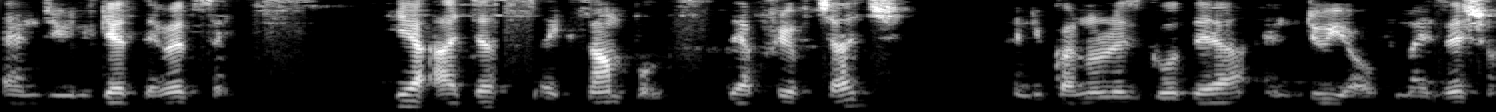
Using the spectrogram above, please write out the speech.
and you'll get the websites. Here are just examples. They are free of charge and you can always go there and do your optimization.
